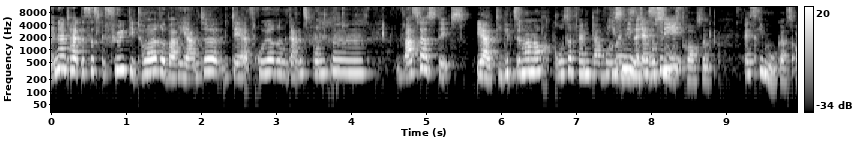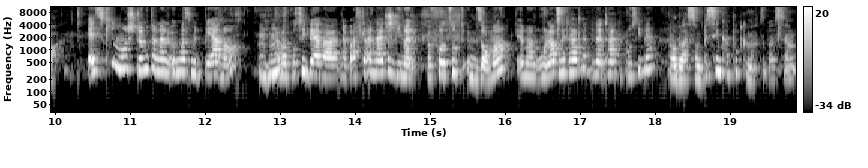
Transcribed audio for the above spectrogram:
in der Tat ist das gefühlt die teure Variante der früheren ganz bunten Wassersticks. Ja, die gibt's immer noch. Großer Fan, da wo immer Hießen die diese nicht Eskimos Bussi? drauf sind. Eskimo gab's auch. Eskimo stimmt und dann irgendwas mit Bär noch. Aber Bussi-Bär war eine Bastelanleitung, die man bevorzugt im Sommer immer im Urlaub mit hatte. In der Tat die Bussi-Bär. Oh, du hast so ein bisschen kaputt gemacht, Sebastian.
